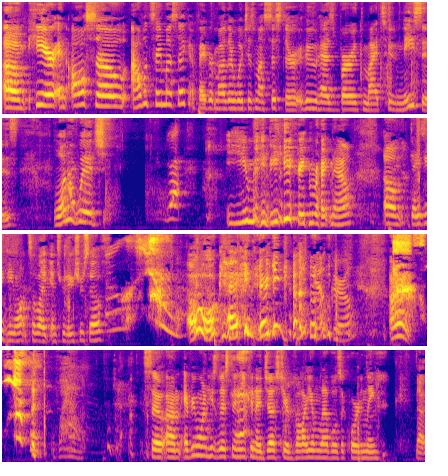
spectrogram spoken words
um, here, and also I would say my second favorite mother, which is my sister, who has birthed my two nieces, one of which you may be hearing right now. Um, Daisy, do you want to like introduce yourself? Oh, okay. There you go. Go, girl. All right. wow. So, um, everyone who's listening, you can adjust your volume levels accordingly. No,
